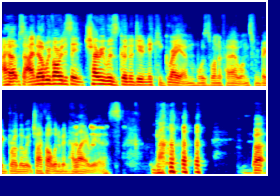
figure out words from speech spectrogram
I hope so. I know we've already seen Cherry was going to do Nikki Graham, was one of her ones from Big Brother, which I thought would have been hilarious. but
